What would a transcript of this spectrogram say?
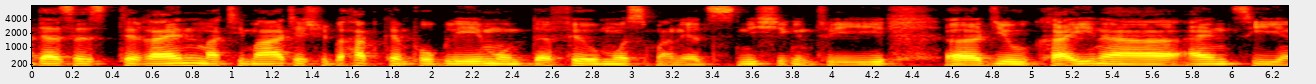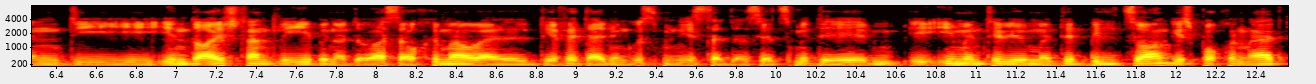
das ist rein mathematisch überhaupt kein Problem und dafür muss man jetzt nicht irgendwie äh, die Ukrainer einziehen die in Deutschland leben oder was auch immer, weil der Verteidigungsminister das jetzt mit dem im Interview mit dem Bild so angesprochen hat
